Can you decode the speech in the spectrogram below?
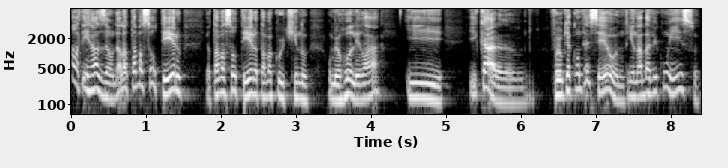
ela tem razão. Ela tava solteiro, eu tava solteiro, eu tava curtindo o meu rolê lá e e cara, foi o que aconteceu, eu não tenho nada a ver com isso.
